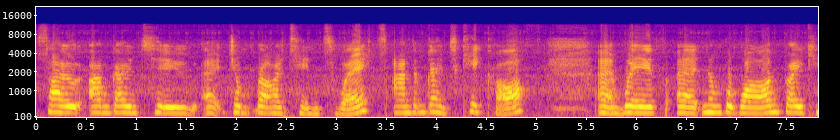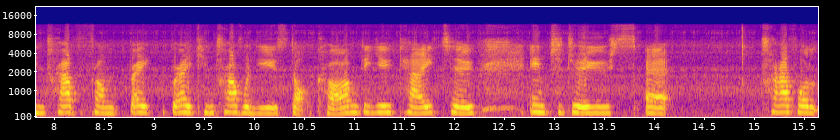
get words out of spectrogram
so I'm going to uh, jump right into it and I'm going to kick off uh, with uh, number one breaking travel from break, breakingtravelnews.com the UK to introduce uh, travel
